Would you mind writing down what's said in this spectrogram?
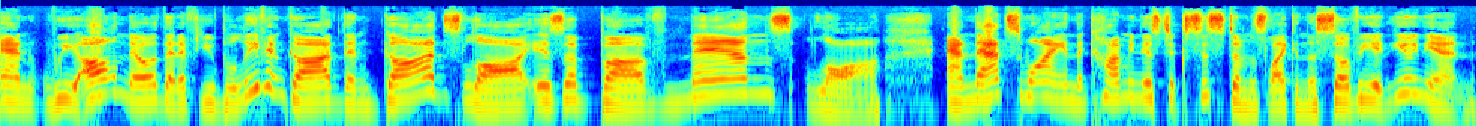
And we all know that if you believe in God, then God's law is above man's law. And that's why in the communistic systems, like in the Soviet Union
